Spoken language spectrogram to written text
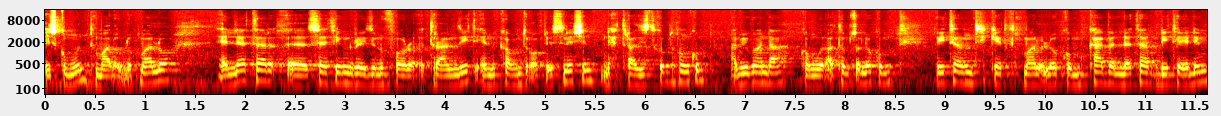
ሒዝኩም እውን ትማልኡ ብልኩም ኣሎ ሌተር ሴቲንግ ሪዝን ፎር ትራንዚት ኤንድ ካውንትር ኦፍ ዴስቲኔሽን ንሕ ትራንዚት ከም ዝኾንኩም ኣብ ዩጋንዳ ከምኡ ወድኣ ተምፅ ኣለኩም ሪተርን ቲኬት ክትማልኡ ኣለኩም ካበል ሌተር ዲቴይሊንግ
